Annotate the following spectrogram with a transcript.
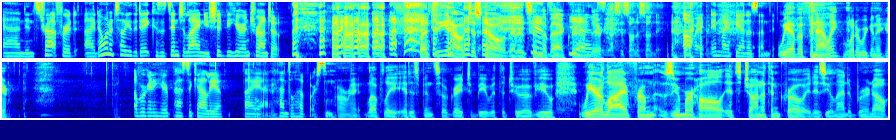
and in Stratford. I don't want to tell you the date because it's in July, and you should be here in Toronto. But you know, just know that it's in the It's- background yes. there. Unless it's on a Sunday. All right, it might be on a Sunday. We have a finale. What are we going to hear? Uh, we're going to hear Passacaglia by uh, Handel Halvorsen. All right, lovely. It has been so great to be with the two of you. We are live from Zoomer Hall. It's Jonathan Crow. It is Yolanda Bruno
